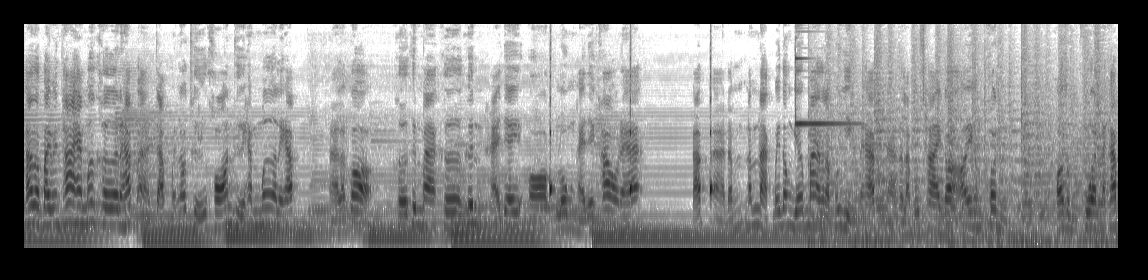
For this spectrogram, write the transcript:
ท่าต่อไปเป็นท่าแฮมเมอร์เคอร์นะครับอ่าจับเหมือนเราถือค้อนถือแฮมเมอร์เลยครับอ่าแล้วก็เคอร์ขึ้นมาเคอร์ขึ้นหายใจออกลงหายใจเข้านะฮะ ครับน้ำน้ำหนักไม่ต้องเยอะมากสำหรับผู้หญิงนะครับสำหรับผู้ชายก็เอาให้ข้มข้นพอสมควรนะครับ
